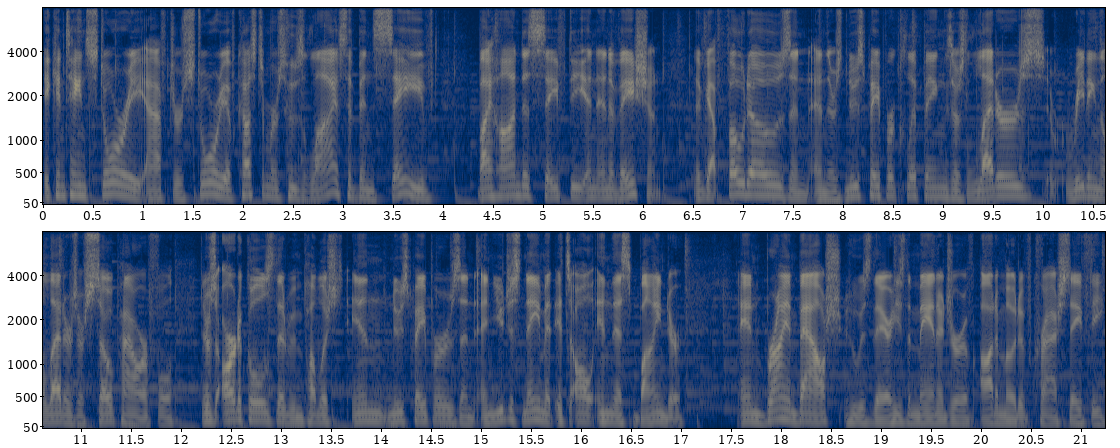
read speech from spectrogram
it contains story after story of customers whose lives have been saved by Honda's safety and innovation. They've got photos and, and there's newspaper clippings, there's letters. Reading the letters are so powerful. There's articles that have been published in newspapers, and, and you just name it, it's all in this binder. And Brian Bausch, who was there, he's the manager of automotive crash safety.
